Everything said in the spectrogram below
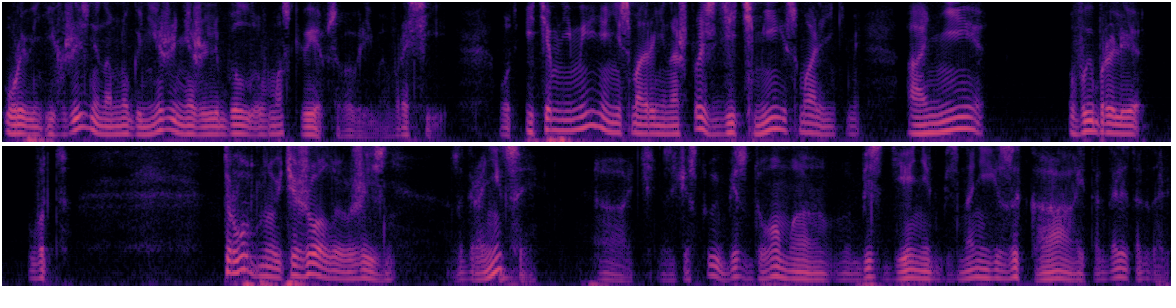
уровень их жизни намного ниже, нежели был в Москве в свое время, в России. Вот. И тем не менее, несмотря ни на что, с детьми, с маленькими – они выбрали вот трудную, тяжелую жизнь за границей, а, зачастую без дома, без денег, без знания языка и так далее, и так далее,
